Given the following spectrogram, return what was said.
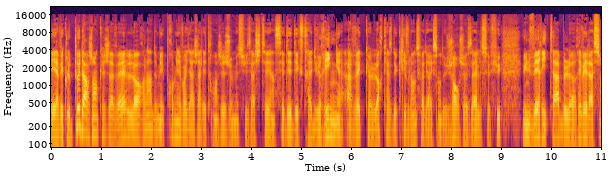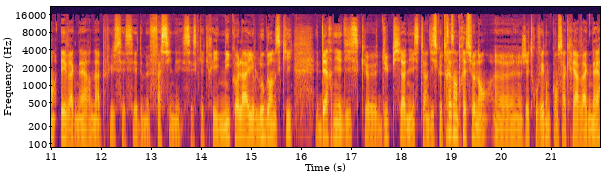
Et avec le peu d'argent que j'avais, lors l'un de mes premiers voyages à l'étranger, je me suis acheté un CD d'extrait du Ring avec l'orchestre de Cleveland sous la direction de Georges Zell. Ce fut une véritable révélation et Wagner n'a plus cessé de me fasciner. C'est ce qu'écrit Nikolai Lugansky, dernier disque du pianiste, un disque très impressionnant, euh, j'ai trouvé, donc consacré à Wagner.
